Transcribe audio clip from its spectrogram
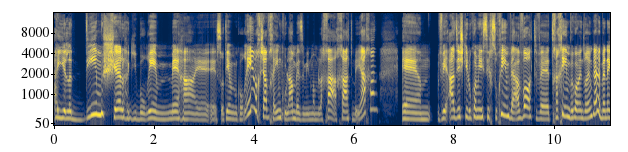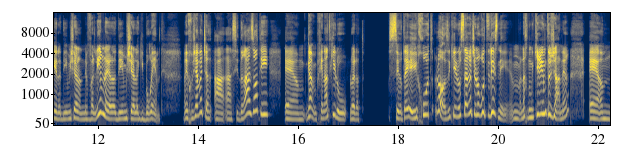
הילדים של הגיבורים מהסרטים המקוריים עכשיו חיים כולם באיזה מין ממלכה אחת ביחד אמ, ואז יש כאילו כל מיני סכסוכים ואהבות ותככים וכל מיני דברים כאלה בין הילדים של הנבלים לילדים של הגיבורים. ואני חושבת שהסדרה הזאתי אמ, גם מבחינת כאילו לא יודעת סרטי איכות לא זה כאילו סרט של ערוץ דיסני אנחנו מכירים את הז'אנר. אמ,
